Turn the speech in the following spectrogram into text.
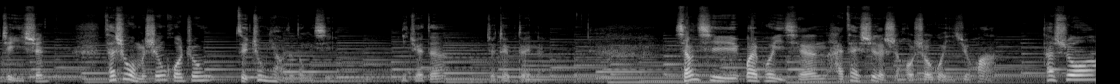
这一生，才是我们生活中最重要的东西。你觉得这对不对呢？想起外婆以前还在世的时候说过一句话，她说：“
